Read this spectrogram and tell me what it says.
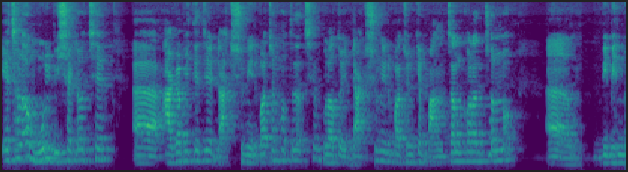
এছাড়াও মূল বিষয়টা হচ্ছে আগামীতে যে ডাকসু নির্বাচন হতে যাচ্ছে মূলত এই ডাকসু নির্বাচনকে বানচাল করার জন্য বিভিন্ন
